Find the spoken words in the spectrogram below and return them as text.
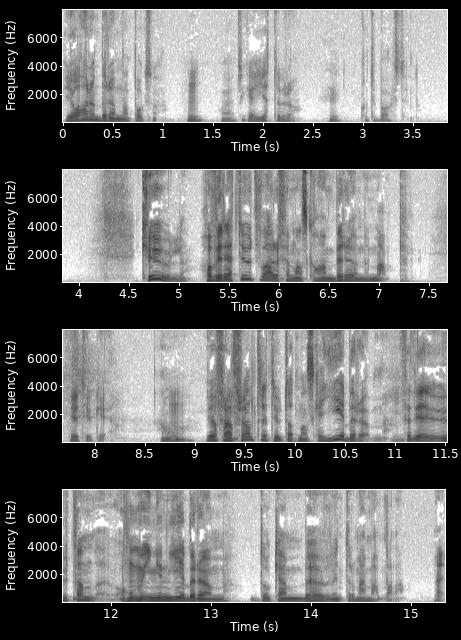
Jag har en berömmapp också. Mm. Jag tycker det är jättebra. Mm. Gå tillbaka till. Kul! Har vi rätt ut varför man ska ha en berömmapp? Det tycker jag. Ja. Mm. Vi har framförallt rätt ut att man ska ge beröm. Mm. För det, utan, om ingen ger beröm, då kan, behöver vi inte de här mapparna. Nej,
